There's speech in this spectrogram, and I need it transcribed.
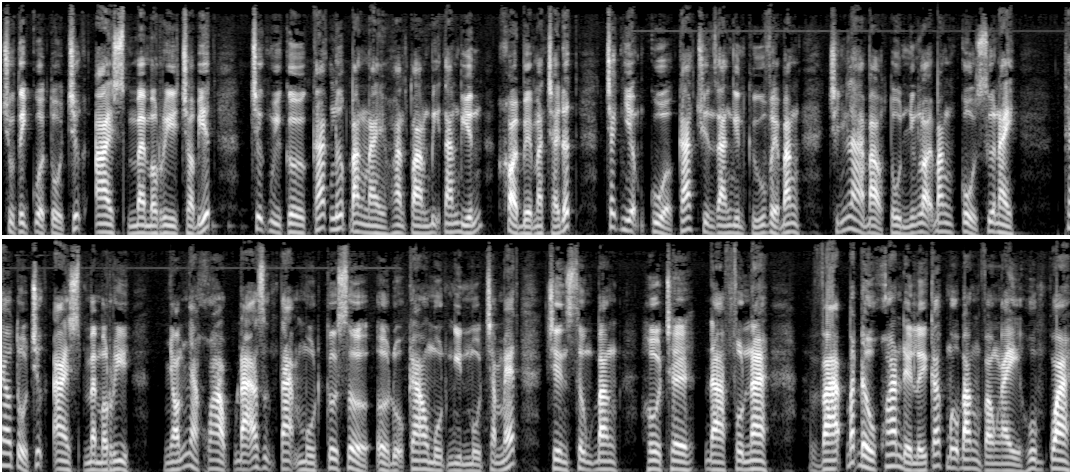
chủ tịch của tổ chức Ice Memory cho biết, trước nguy cơ các lớp băng này hoàn toàn bị tan biến khỏi bề mặt trái đất, trách nhiệm của các chuyên gia nghiên cứu về băng chính là bảo tồn những loại băng cổ xưa này. Theo tổ chức Ice Memory, nhóm nhà khoa học đã dựng tạm một cơ sở ở độ cao 1.100m trên sông băng Hote da Fona và bắt đầu khoan để lấy các mẫu băng vào ngày hôm qua.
